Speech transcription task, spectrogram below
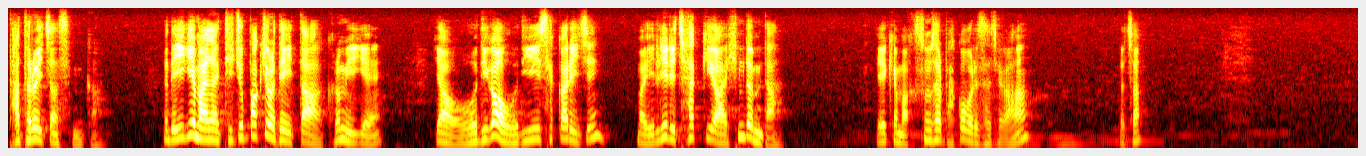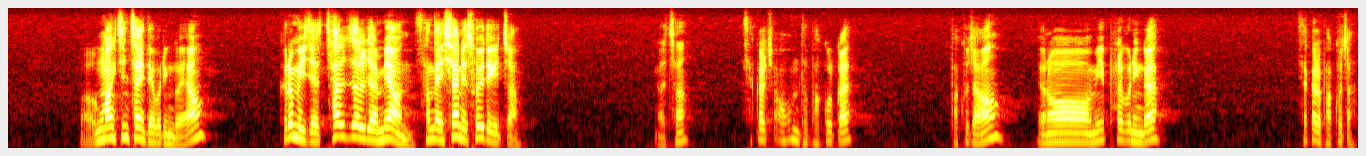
다 들어있지 않습니까? 근데 이게 만약 뒤죽박죽으로 되어 있다. 그러면 이게 야 어디가 어디 색깔이지? 막 일일이 찾기가 힘듭니다. 이렇게 막 순서를 바꿔버려서 제가 그렇죠? 어, 엉망진창이 돼버린 거예요. 그러면 이제 찾으려면 상당히 시간이 소요되겠죠. 그렇죠? 색깔 조금 더 바꿀까요? 바꾸자. 요놈이 8분인가요? 색깔을 바꾸자.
